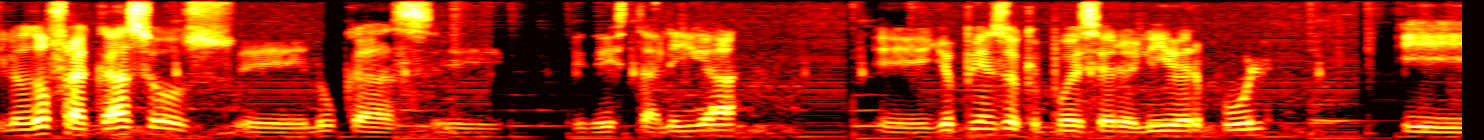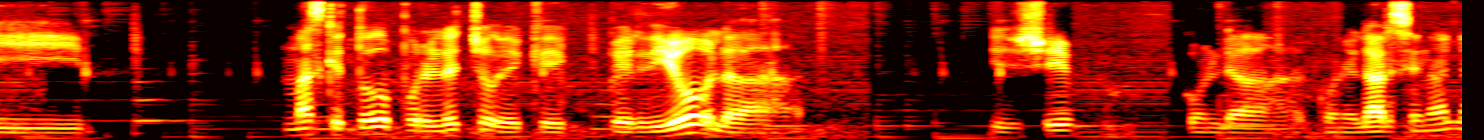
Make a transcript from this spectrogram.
Y los dos fracasos, Lucas, de esta liga, yo pienso que puede ser el Liverpool y más que todo por el hecho de que perdió la el con la con el Arsenal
